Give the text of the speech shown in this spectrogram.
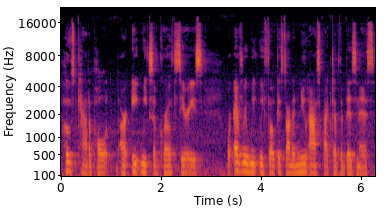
Post Catapult, our eight weeks of growth series, where every week we focused on a new aspect of the business.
